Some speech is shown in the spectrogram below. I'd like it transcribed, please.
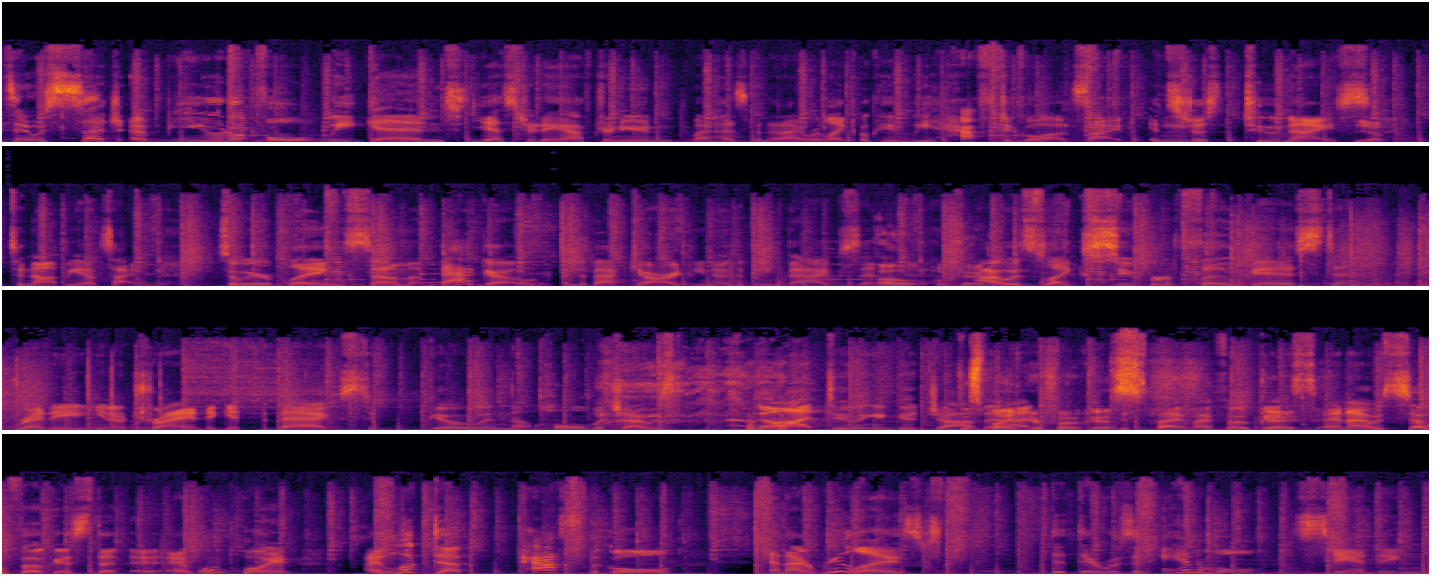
Anson, it was such a beautiful weekend. Yesterday afternoon, my husband and I were like, okay, we have to go outside. It's mm. just too nice Yep. to not be outside. So we were playing some bago in the backyard, you know, the bean bags. And Oh, okay. I was like super focused and ready, you know, trying to get the bags to go in the hole, which I was not doing a good job Despite at, your focus. Despite my focus. Okay. And I was so focused that at one point I looked up past the goal and I realized that there was an animal standing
